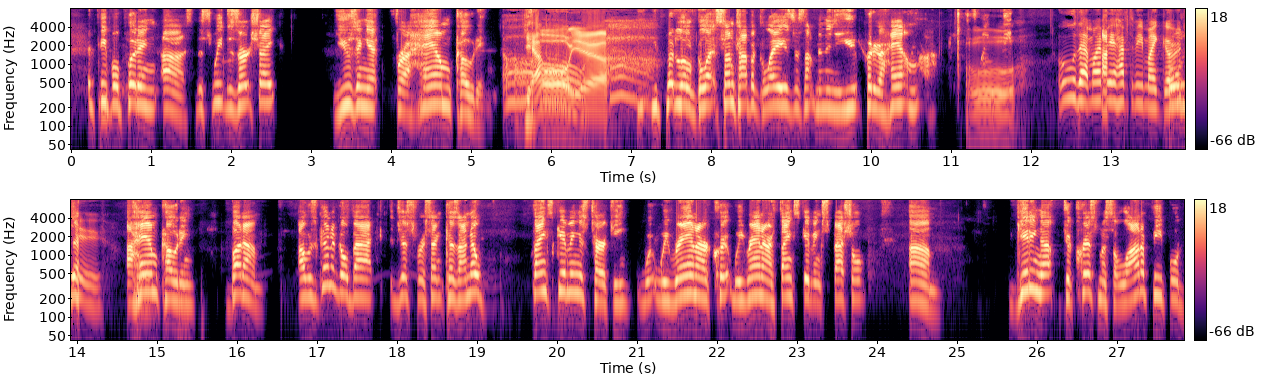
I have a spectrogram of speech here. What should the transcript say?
People putting uh, the sweet dessert shake, using it for a ham coating. Oh, Yeah. oh yeah. You put a little gla- some type of glaze or something, and then you, you put it a ham Ooh. Ooh, that might be have to be my go-to. a ham coating. But um, I was gonna go back just for a second because I know Thanksgiving is turkey. We, we ran our we ran our Thanksgiving special. Um, getting up to Christmas, a lot of people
